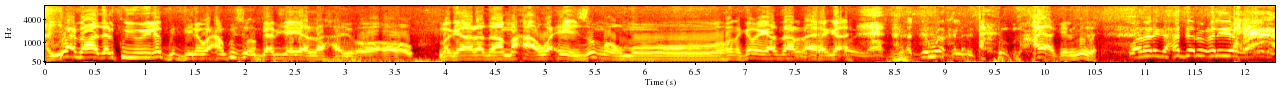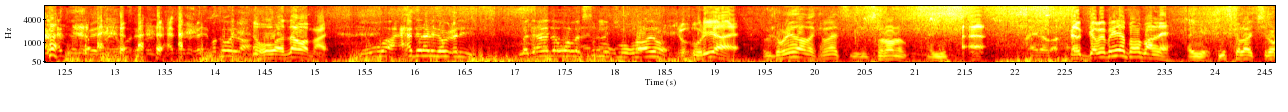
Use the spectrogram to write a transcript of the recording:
waxba hadalku yuu ila gudbina waxaan ku soo gaabiyay allahayow magaalada maxaa wax isu muuqmuuqda gabaygaasaan hadee waa kelmid maxaa kelmada waan ariga xaggan u celiya waan ariga xaggan u celiya waan ariga xaggan u celiya ma gabayda wada magaalada waa la isu muuqmuuqdaayo wariyaha gabayadaada kale soorano haye gabaybaya badan baan leh. Haye mid kaloo jiro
